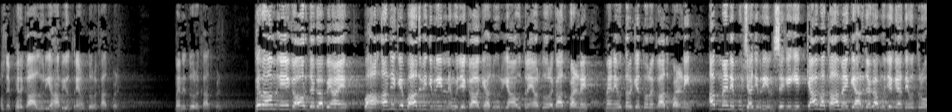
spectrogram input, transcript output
اس نے پھر کہا، حضور، یہاں بھی اترے اور دو رکعت پڑھے۔ میں نے دو رکعت پڑھی۔ پھر ہم ایک اور جگہ پہ آئے۔ وہاں آنے کے بعد بھی جبریل نے مجھے کہا کہ حضور، یہاں اترے اور دو رکعت پڑھ لیں میں نے اتر کے دو رکعت پڑھ لی اب میں نے پوچھا جبریل سے کہ یہ کیا مقام ہے کہ ہر جگہ مجھے کہتے اترو۔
